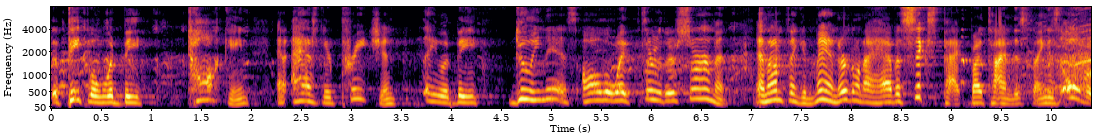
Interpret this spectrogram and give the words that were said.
the people would be talking, and as they're preaching, they would be doing this all the way through their sermon. And I'm thinking, man, they're going to have a six pack by the time this thing is over.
